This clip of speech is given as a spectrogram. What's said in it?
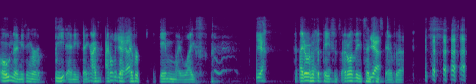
owned anything or beat anything. I I don't think Yeah. I've ever beat a game in my life. Yeah. I don't have the patience. I don't have the attention Yeah. span for that.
